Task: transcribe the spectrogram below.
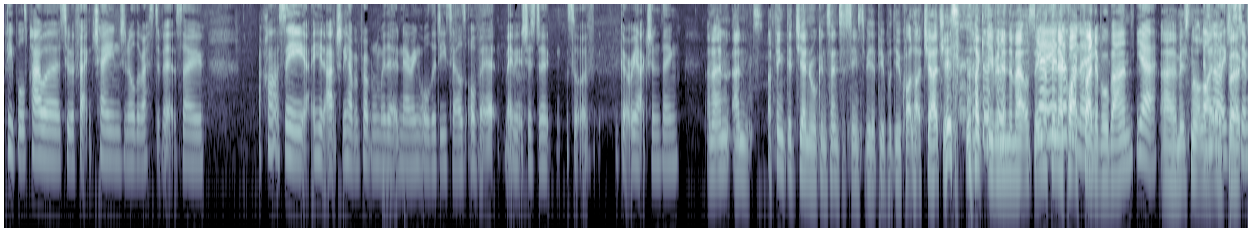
people's power to affect change and all the rest of it. So I can't see he'd actually have a problem with it knowing all the details of it. Maybe it's just a sort of gut reaction thing. And, and and I think the general consensus seems to be that people do quite like churches, like even in the metal scene. Yeah, I think yeah, they're quite a credible band. Yeah. Um, it's not It's like not they like booked, Justin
